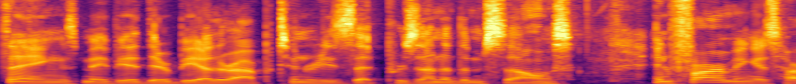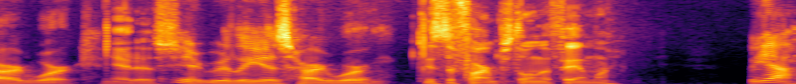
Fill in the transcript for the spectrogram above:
things, maybe there'd be other opportunities that presented themselves. And farming is hard work. It is. It really is hard work. Is the farm still in the family? Yeah,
